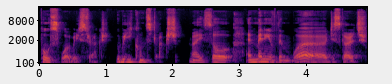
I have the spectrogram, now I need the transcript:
post-war reconstruction, right? So, and many of them were discouraged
